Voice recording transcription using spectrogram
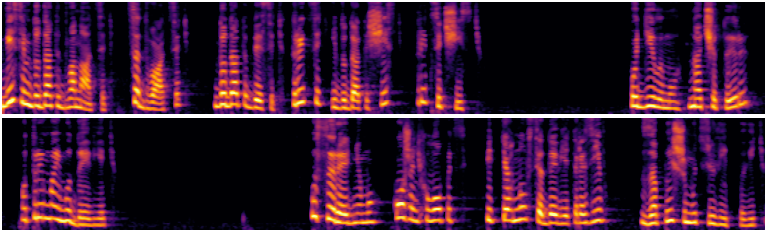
8 додати 12 – це 20, додати 10 – 30 і додати 6 – 36. Поділимо на 4, отримаємо 9. У середньому кожен хлопець підтягнувся 9 разів. Запишемо цю відповідь.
